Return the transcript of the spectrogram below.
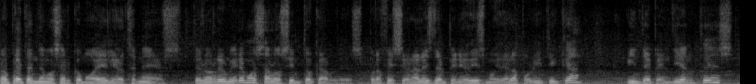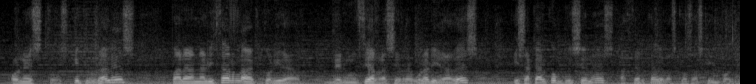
No pretendemos ser como Elliot Ness, pero reuniremos a los intocables, profesionales del periodismo y de la política, independientes, honestos y plurales, para analizar la actualidad, denunciar las irregularidades y sacar conclusiones acerca de las cosas que importan.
